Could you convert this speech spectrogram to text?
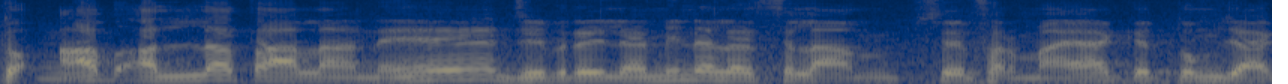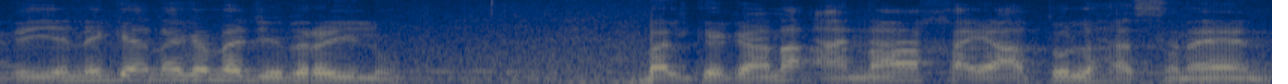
तो अब अल्लाह ताला ने जिब्राइल अमीन अलैहिस्सलाम से फरमाया कि तुम जाके ये नहीं कहना कि मैं जिब्राइल हूँ बल्कि कहना अना खयातुल हसनैन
